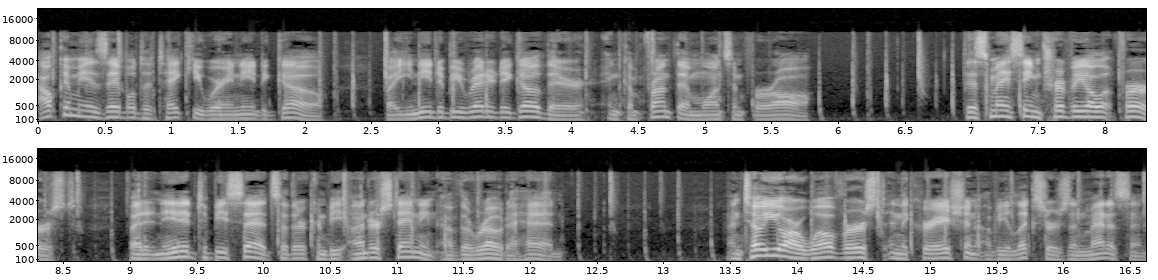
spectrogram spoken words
Alchemy is able to take you where you need to go, but you need to be ready to go there and confront them once and for all. This may seem trivial at first, but it needed to be said so there can be understanding of the road ahead. Until you are well versed in the creation of elixirs and medicine,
